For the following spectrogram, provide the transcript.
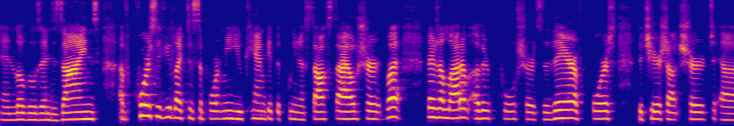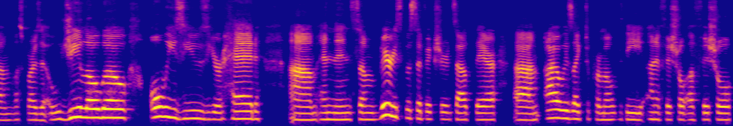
and logos and designs. Of course, if you'd like to support me, you can get the Queen of Soft style shirt, but there's a lot of other cool shirts there. Of course, the chair shot shirt, um, as far as the OG logo, always use your head. Um, and then some very specific shirts out there. Um, I always like to promote the unofficial official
